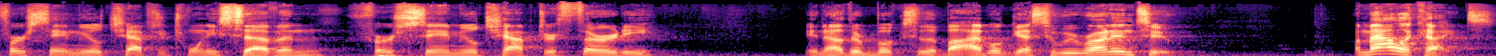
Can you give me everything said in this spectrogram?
1 Samuel chapter 27, 1 Samuel chapter 30, in other books of the Bible, guess who we run into? Amalekites.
